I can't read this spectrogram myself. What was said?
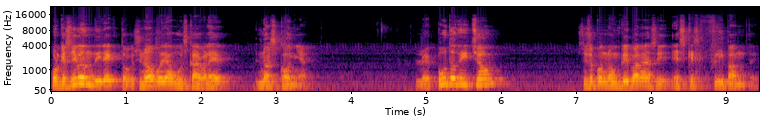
porque sigo en directo, si no lo podría buscar, ¿vale? No es coña. Lo he puto dicho. Si se pone un clip, hagan así. Es que es flipante.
